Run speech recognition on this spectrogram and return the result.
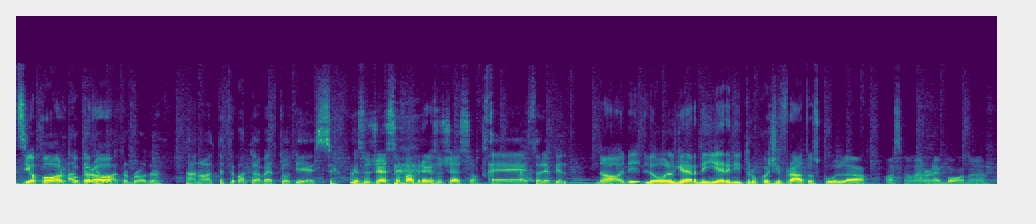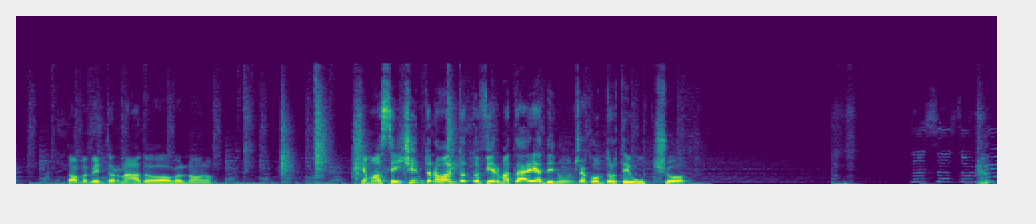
Zio porco, Alt però. F4, brother. Ah no, Alt F4 è aperto OTS. Che è successo, Fabri? Che è successo? Eh, sto riavviando. No, di- l'Olger di ieri di trucco cifrato, skull, eh? Ma secondo me non è buona, eh. Tom, bentornato col nono. Siamo a 698 firmatari a denuncia contro Teuccio.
